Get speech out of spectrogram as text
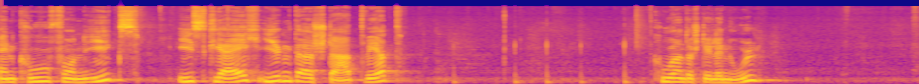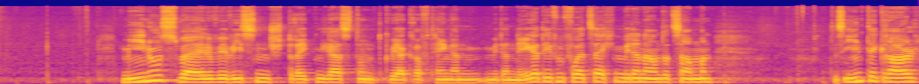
Ein q von x ist gleich irgendein Startwert, q an der Stelle 0, minus, weil wir wissen, Streckenlast und Querkraft hängen mit einem negativen Vorzeichen miteinander zusammen, das Integral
